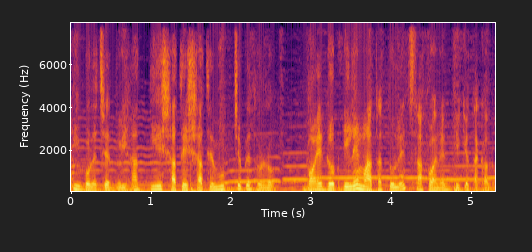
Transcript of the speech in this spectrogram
কি বলেছে, দুই হাত দিয়ে সাথে সাথে মুখ চেপে ধরলো ভয়ে ডোব দিলে মাথা তুলে সাফওয়ানের দিকে তাকালো।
